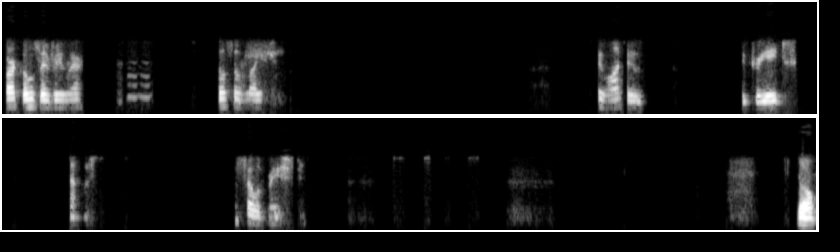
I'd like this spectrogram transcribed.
Sparkles everywhere. Sparkles of light. We want to to create a celebration. Well,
